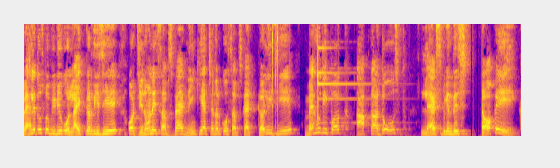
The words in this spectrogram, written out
पहले दोस्तों वीडियो को लाइक कर दीजिए और जिन्होंने सब्सक्राइब नहीं किया चैनल को सब्सक्राइब कर लीजिए। मैं हूँ दीपक, आपका दोस्त लेट्स बिगिन दिस टॉपिक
